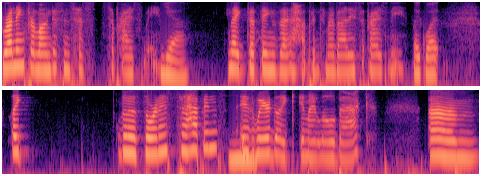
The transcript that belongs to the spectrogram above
running for long distance has surprised me. yeah. Like the things that happen to my body surprise me. Like what? Like the soreness that happens is Mm. weird like in my low back. Um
